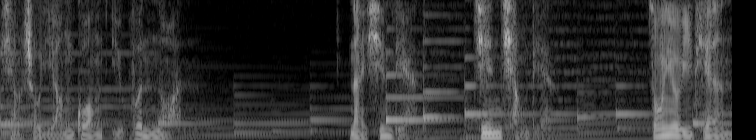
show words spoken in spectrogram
享受阳光与温暖。耐心点，坚强点，总有一天，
